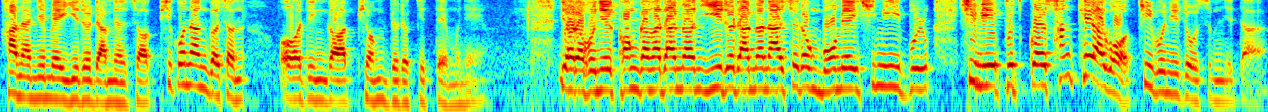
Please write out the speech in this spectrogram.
하나님의 일을 하면서 피곤한 것은 어딘가 병들었기 때문이에요. 여러분이 건강하다면 일을 하면 할수록 몸에 힘이, 불, 힘이 붙고 상쾌하고 기분이 좋습니다.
